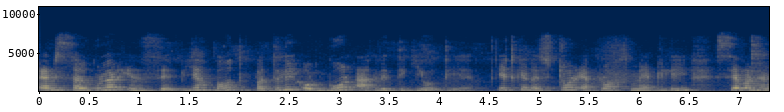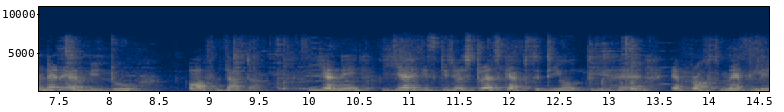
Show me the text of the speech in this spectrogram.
and circular in shape यह बहुत पतली और गोल आकृति की होती है। It can store approximately 700 M B to of data यानी यह इसकी जो स्टोरेज कैपेसिटी होती है अप्रोक्सीमेटली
